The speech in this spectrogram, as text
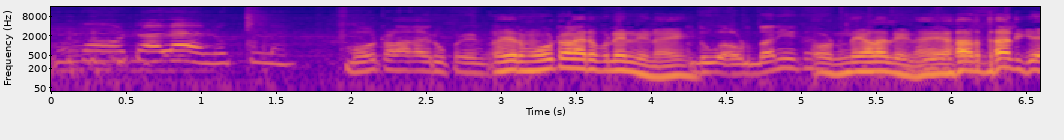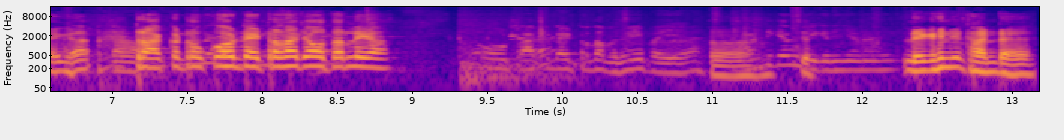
ਮੋਟਾ ਲੈ ਲੋ ਪਲੇ ਮੋਟ ਵਾਲਾ ਐਰੋਪਲੇਨ ਉਹ ਰਿਮੋਟ ਵਾਲਾ 에ਅਰਪਲੇਨ ਲੈਣਾ ਹੈ ਦੂ ਉੜਦਾ ਨਹੀਂ ਇੱਕ? ਉੜਨੇ ਵਾਲਾ ਲੈਣਾ ਹੈ ਹਰਦਾ ਨਹੀਂ ਹੈਗਾ। ਟਰੱਕ ਟਰੁੱਕ ਉਹ ਟਰੈਕਟਰ ਦਾ ਚਾ ਉਤਰ ਲਿਆ ਉਹ ਟਰੱਕ ਟਰੈਕਟਰ ਤਾਂ ਬਥੇ ਪਏ ਆ। ਹਾਂ। ਆਂਟੀ ਕਹਿੰਦੇ ਲੈ ਕੇ ਨਹੀਂ ਜਾਣਾ ਇਹ? ਲੇਕਿਨ ਇਹ ਠੰਡ ਹੈ।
